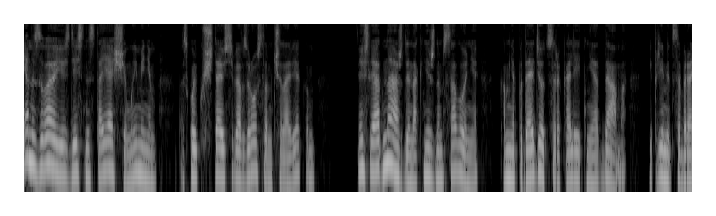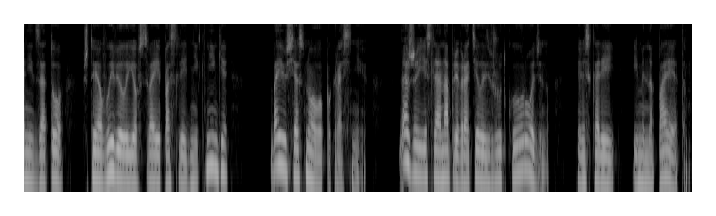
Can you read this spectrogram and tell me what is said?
Я называю ее здесь настоящим именем, поскольку считаю себя взрослым человеком, но если однажды на книжном салоне ко мне подойдет сорокалетняя дама и примется бронить за то, что я вывел ее в своей последней книге, боюсь, я снова покраснею, даже если она превратилась в жуткую уродину, или, скорее, именно поэтому.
